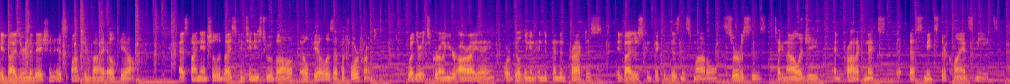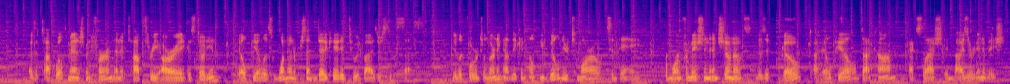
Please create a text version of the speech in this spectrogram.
Advisor Innovation is sponsored by LPL. As financial advice continues to evolve, LPL is at the forefront. Whether it's growing your RIA or building an independent practice, advisors can pick the business model, services, technology, and product mix that best meets their clients' needs. As a top wealth management firm and a top three RIA custodian, LPL is 100% dedicated to advisor success. We look forward to learning how they can help you build your tomorrow today. For more information and show notes, visit go.lpl.com backslash advisor innovation.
